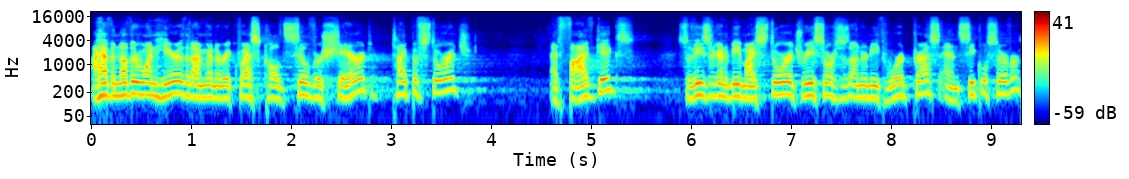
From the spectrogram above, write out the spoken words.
I have another one here that I'm going to request called silver shared type of storage at 5 gigs. So these are going to be my storage resources underneath WordPress and SQL Server.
